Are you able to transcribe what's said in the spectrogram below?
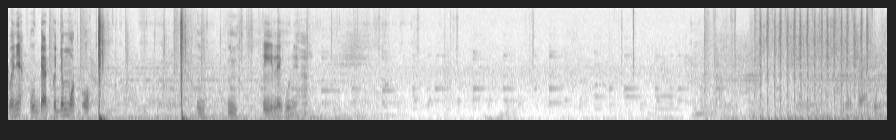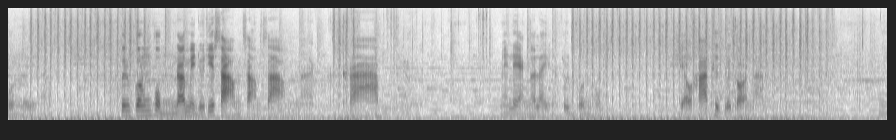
วะเนี่ยอุยแบตก็จะหมดโอ้อืออือตีอะไรกูเนี่ยฮะเดี๋ยวใช้ปืนกลเลยนะปืนกลผมดาเมจอยู่ที่ 333 นะครับ ไม่แรงเท่าไหร่นะปืนกลผม เดี๋ยวค้าถึกไว้ก่อนนะครับ นี่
